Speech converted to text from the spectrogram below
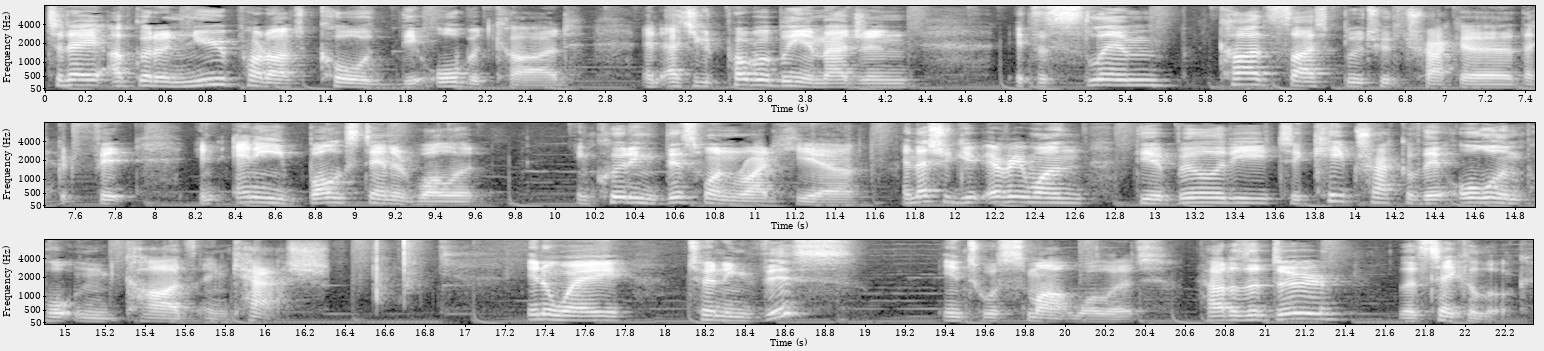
Today, I've got a new product called the Orbit Card, and as you could probably imagine, it's a slim, card-sized Bluetooth tracker that could fit in any bog standard wallet including this one right here, and that should give everyone the ability to keep track of their all-important cards and cash. In a way, turning this into a smart wallet. How does it do? Let's take a look.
